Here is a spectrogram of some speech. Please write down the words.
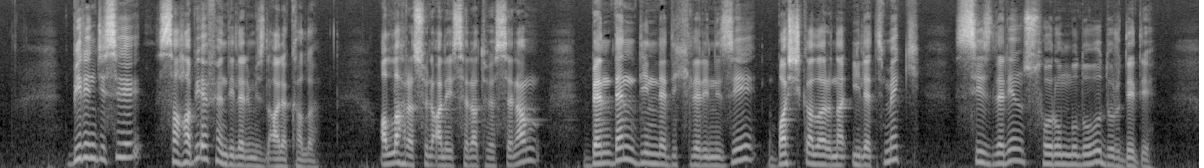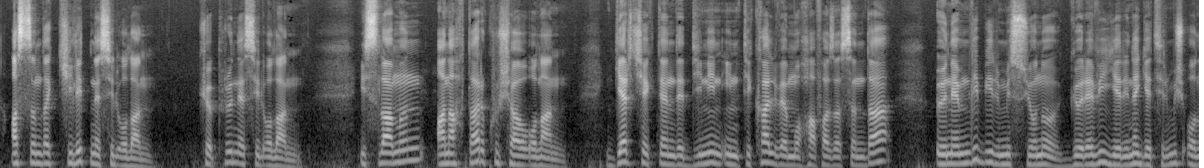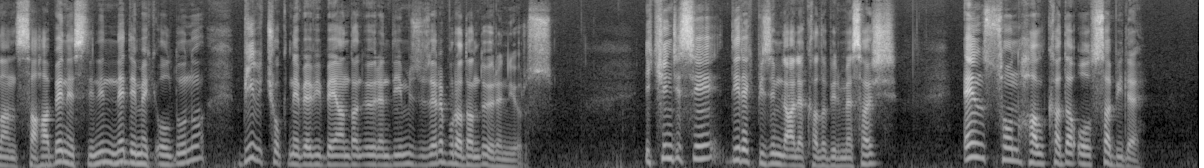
Birincisi sahabi efendilerimizle alakalı. Allah Resulü aleyhissalatü vesselam benden dinlediklerinizi başkalarına iletmek sizlerin sorumluluğudur dedi. Aslında kilit nesil olan, köprü nesil olan, İslam'ın anahtar kuşağı olan, gerçekten de dinin intikal ve muhafazasında önemli bir misyonu görevi yerine getirmiş olan sahabe neslinin ne demek olduğunu birçok nebevi beyandan öğrendiğimiz üzere buradan da öğreniyoruz. İkincisi direkt bizimle alakalı bir mesaj. En son halkada olsa bile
